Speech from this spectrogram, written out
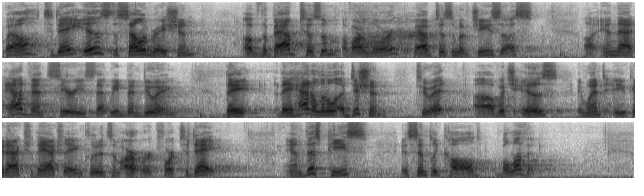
Well, today is the celebration of the baptism of our Lord, the baptism of Jesus. Uh, in that Advent series that we'd been doing, they, they had a little addition to it, uh, which is it went. You could actually they actually included some artwork for today, and this piece is simply called "Beloved."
